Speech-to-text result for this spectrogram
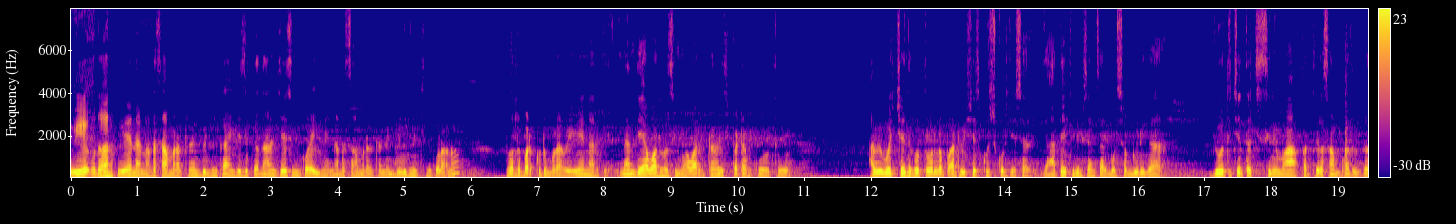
ఏ ఉదాహరణకు ఏ నట సామ్రాట్ని బిడ్డను ఖాయం చేసి ప్రదానం చేసింది కూడా ఈయన. నట సామ్రాట్ని బిడుదలు ఇచ్చింది కూడాను తోర్లపాటి కుటుంబరావు ఏఎన్ఆర్కి. నంది అవార్డును సినిమా వారికి ప్రవేశపెట్టాలని కోరుతూ అవి వచ్చేందుకు తోర్లపాటు విశేష కృషి కూడా చేశారు. జాతీయ ఫిలిం సెన్సార్ బోర్డు సభ్యుడిగా జ్యోతి చిత్ర సినిమా పత్రిక సంపాదకుడిగా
